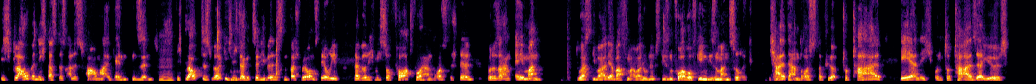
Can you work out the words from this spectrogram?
Ich glaube nicht, dass das alles Pharmaagenten sind. Mhm. Ich glaube das wirklich nicht. Da gibt es ja die wildesten Verschwörungstheorien. Da würde ich mich sofort vor Herrn Droste stellen würde sagen, ey Mann, du hast die Wahl der Waffen, aber du nimmst diesen Vorwurf gegen diesen Mann zurück. Ich halte Herrn Drost dafür total ehrlich und total seriös.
